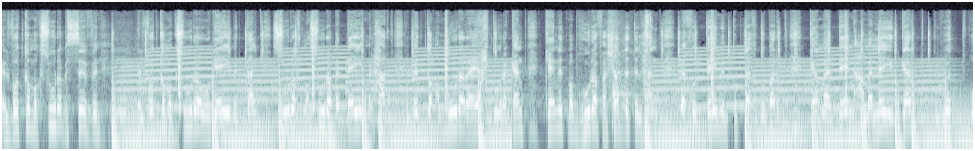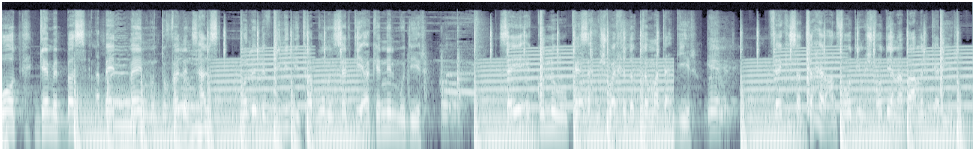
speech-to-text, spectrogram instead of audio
الفودكا مكسورة بالسيفن الفودكا مكسورة وجايب التلج. صورة في مقصورة بتضايق من الحرق البت أمورة ريحت وركنت. كانت مبهورة فشدت الهند. باخد تاني أنتوا بتاخدوا برد جمدان عملية جرد الويت وات جامد بس. أنا باتمان وانتوا فيلنز هلس. كل اللي في جيلي بيتربوا من سيرتي اكني المدير. سايق الكل وكاسح مش واخد القمة تأجير. فاكس هتسحل على الفاضي مش فاضي أنا بعمل كارير.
